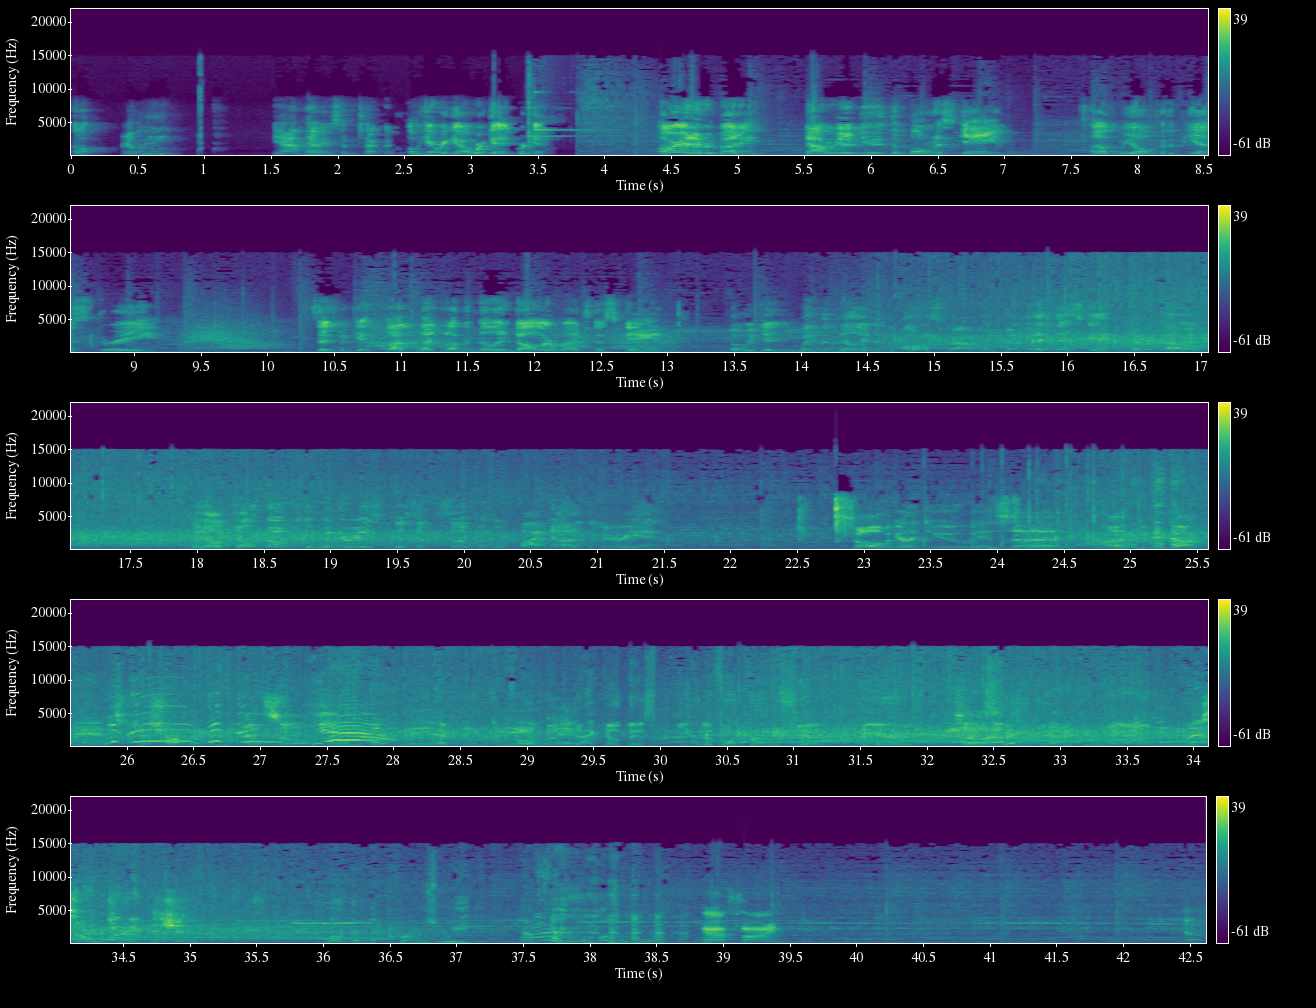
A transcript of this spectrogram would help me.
Oh, Really? yeah, I'm having some technical... Oh, here we go. We're good. We're good. Alright, everybody. Now we're going to do the bonus game of Wheel for the PS3. Since we get uh, landed on the million dollar wedge this game, but we didn't win the million in the bonus round. We could get it this game, you never know. So y'all don't know who the winner is for this episode, but we'll find out at the very end. So all we gotta do is uh, uh, do the dog dance, just sharpen a few pencils, and hopefully everything will be On the okay. deck of this beautiful cruise ship, here's So Alex that's what Sajak we're gonna do and in this Vanna future White. edition. Welcome to Cruise Week. Have fun with the puzzle board. Ah, fine. Yeah.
